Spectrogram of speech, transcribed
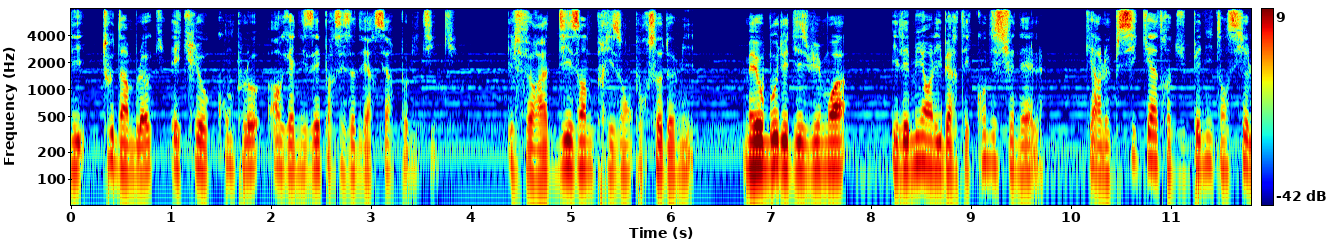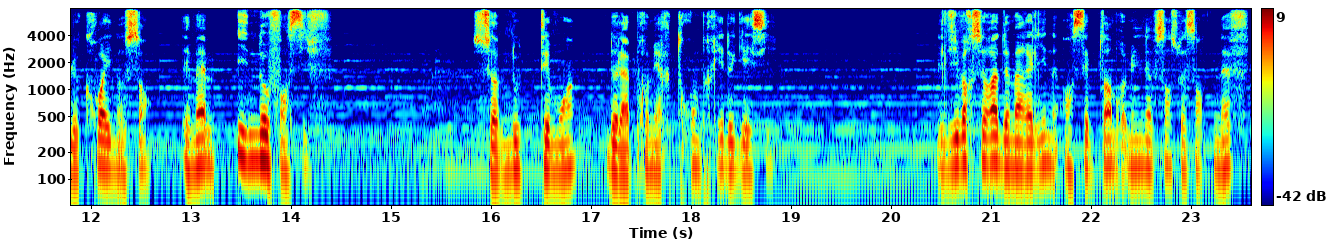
nie tout d'un bloc et crie au complot organisé par ses adversaires politiques. Il fera 10 ans de prison pour sodomie, mais au bout de 18 mois, il est mis en liberté conditionnelle car le psychiatre du pénitencier le croit innocent et même inoffensif. Sommes-nous témoins de la première tromperie de Gacy? Il divorcera de Marilyn en septembre 1969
